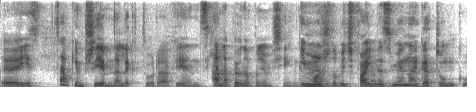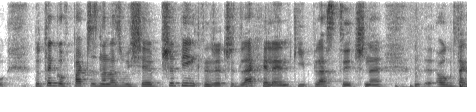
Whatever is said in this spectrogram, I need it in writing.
y, jest całkiem przyjemna lektura, więc ja A- na pewno po nią sięgnę. I może to być fajna zmiana gatunku. Do tego w paczy znalazły się przepiękne rzeczy dla Helenki, plastyczne. Tak,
